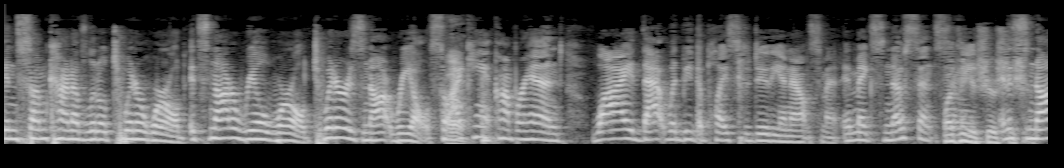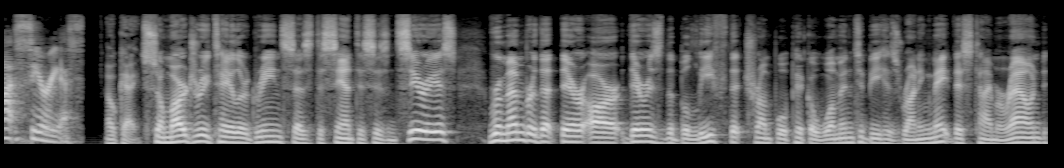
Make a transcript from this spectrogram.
in some kind of little Twitter world. It's not a real world. Twitter is not real. So oh. I can't comprehend why that would be the place to do the announcement. It makes no sense well, to me. It's just, and it's not serious. Okay. So Marjorie Taylor Greene says DeSantis isn't serious. Remember that there are there is the belief that Trump will pick a woman to be his running mate this time around.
